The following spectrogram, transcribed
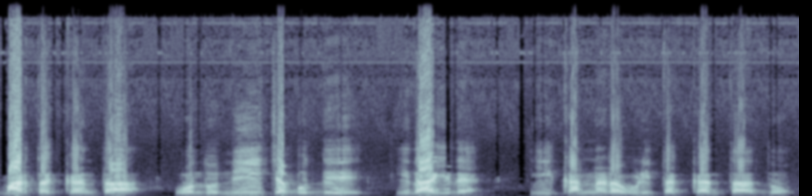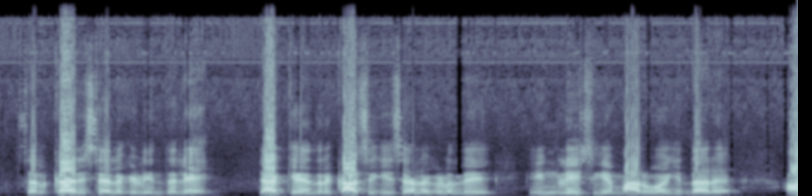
ಮಾಡ್ತಕ್ಕಂಥ ಒಂದು ನೀಚ ಬುದ್ಧಿ ಇದಾಗಿದೆ. ಈ ಕನ್ನಡ ಉಳಿತಕ್ಕಂಥದ್ದು ಸರ್ಕಾರಿ ಶಾಲೆಗಳಿಂದಲೇ. ಯಾಕೆ ಅಂದರೆ ಖಾಸಗಿ ಶಾಲೆಗಳಲ್ಲಿ ಇಂಗ್ಲೀಷ್ಗೆ ಮಾರುವಾಗಿದ್ದಾರೆ. ಆ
